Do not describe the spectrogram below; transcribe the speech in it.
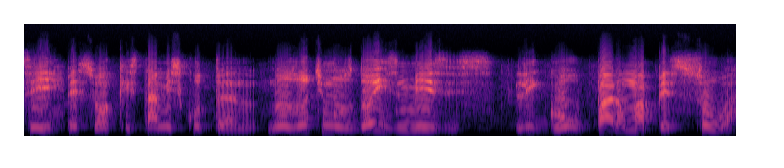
Você, pessoa que está me escutando, nos últimos dois meses ligou para uma pessoa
